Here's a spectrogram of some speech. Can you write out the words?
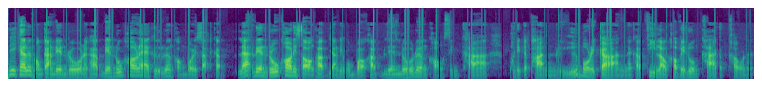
นี่แค่เรื่องของการเรียนรู้นะครับ เรียนรู้ข้อแรกคือเรื่องของบริษัทครับ และเรียนรู้ข้อที่2ครับ อย่างที่ผมบอกครับ เรียนรู้เรื่องของสินค้า ผลิตภัณฑ์ หรือบริการนะครับที่เราเข้าไปร่วมค้ากับเขานะ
